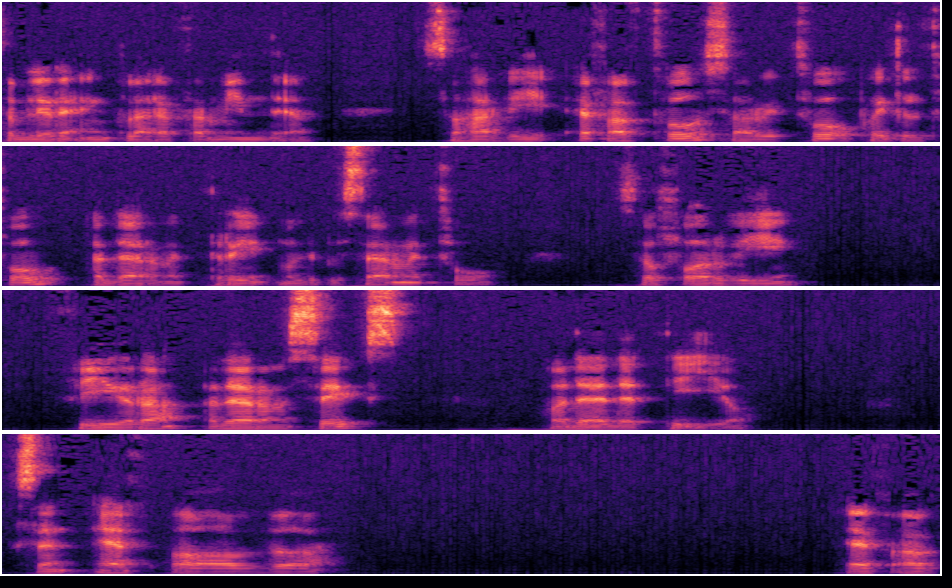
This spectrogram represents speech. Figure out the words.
så blir det enklare för min del. Så har vi f av 2, så har vi 2 upphöjt till 2, och därmed 3, multiplicerar med 2. Så får vi 4, och därmed 6, och det är det 10. Sen f av eh, f av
